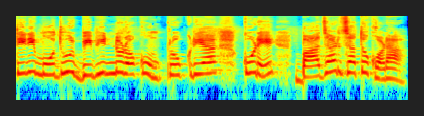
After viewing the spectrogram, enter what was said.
তিনি মধুর বিভিন্ন রকম প্রক্রিয়া করে বাজারজাত করা।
